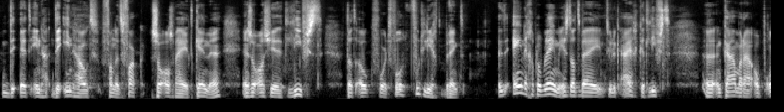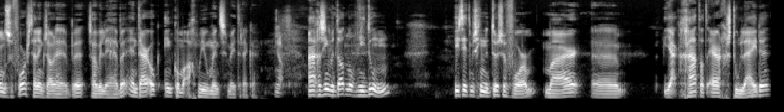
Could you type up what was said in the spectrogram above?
de, het inha- de inhoud van het vak zoals wij het kennen. En zoals je het liefst dat ook voor het vo- voetlicht brengt. Het enige probleem is dat wij natuurlijk eigenlijk het liefst eh, een camera op onze voorstelling zouden hebben, zou willen hebben. En daar ook 1,8 miljoen mensen mee trekken. Ja. Aangezien we dat nog niet doen, is dit misschien een tussenvorm. Maar eh, ja, gaat dat ergens toe leiden?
